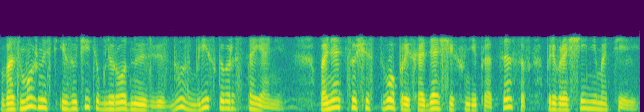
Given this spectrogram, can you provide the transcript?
возможность изучить углеродную звезду с близкого расстояния, понять существо происходящих в ней процессов превращения материи.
